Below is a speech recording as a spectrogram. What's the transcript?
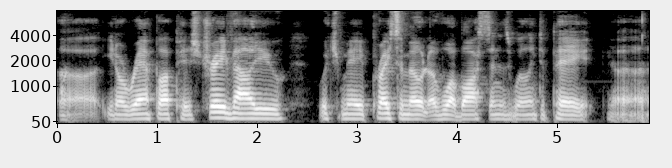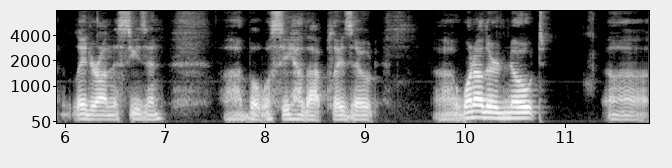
uh, you know ramp up his trade value, which may price him out of what Boston is willing to pay uh, later on this season. Uh, but we'll see how that plays out. Uh, one other note uh,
